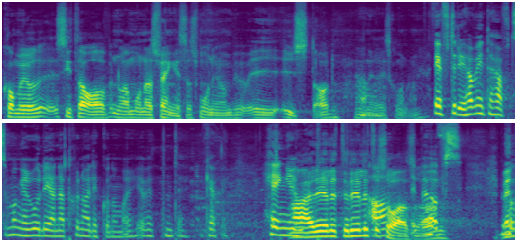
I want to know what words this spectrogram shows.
kommer att sitta av några månaders fängelse småningom i Ystad, här ja. nere i Skåne. Efter det har vi inte haft så många roliga nationalekonomer. Jag vet inte, kanske hänger Nej, det är lite, det är lite ja, så alltså. Det behövs. Men,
